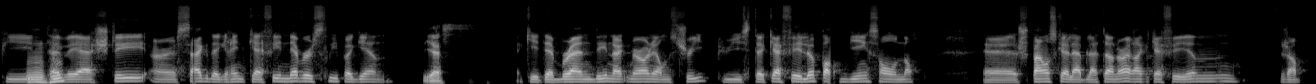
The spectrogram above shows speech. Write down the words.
puis Mhm. tu avais acheté un sac de grains de café Never Sleep Again, Yes. qui était brandé Nightmare on Elm Street. Puis ce café-là porte bien son nom. Euh, je pense que la blatonneur en caféine, genre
